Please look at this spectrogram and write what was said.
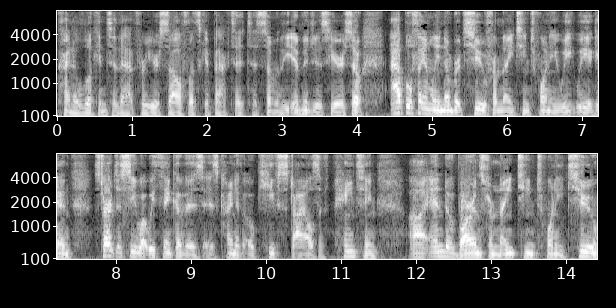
kind of look into that for yourself. Let's get back to, to some of the images here. So, Apple Family number two from 1920, we, we again start to see what we think of as, as kind of O'Keeffe styles of painting. Uh, End of Barnes from 1922.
